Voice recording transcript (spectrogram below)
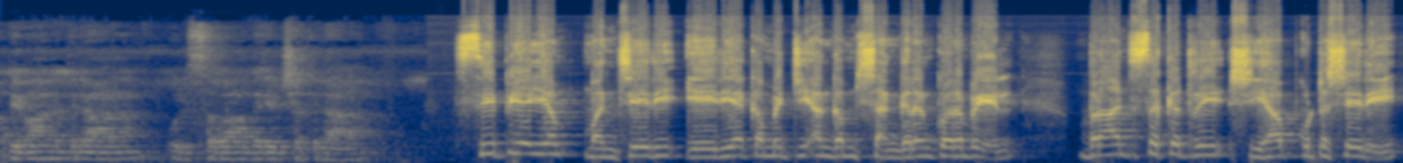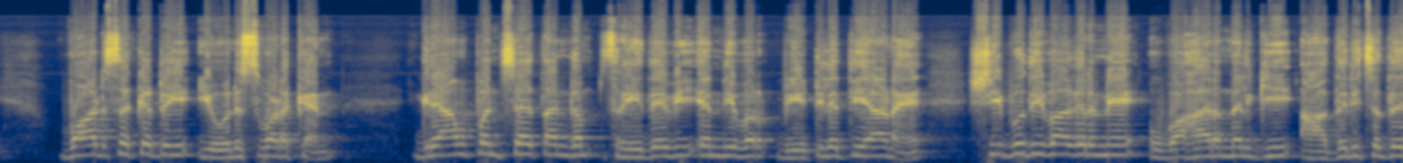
അഭിമാനത്തിലാണ് ഉത്സവാന്തരീക്ഷത്തിലാണ്. C P I M Manjeri area committee അംഗം Sankaran Korambayil branch secretary Shihab Kuttassery ward secretary Yunus Vadakkan grama panchayat അംഗം ശ്രീദേവി എന്നിവർ വീട്ടിലെത്തിയാണ് ഷിബു ദിവാകരനെ ഉപഹാരം നൽകി ആദരിച്ചത്.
